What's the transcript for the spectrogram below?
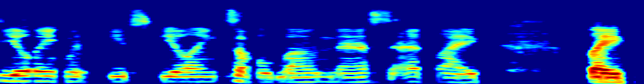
dealing with these feelings of aloneness and like like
